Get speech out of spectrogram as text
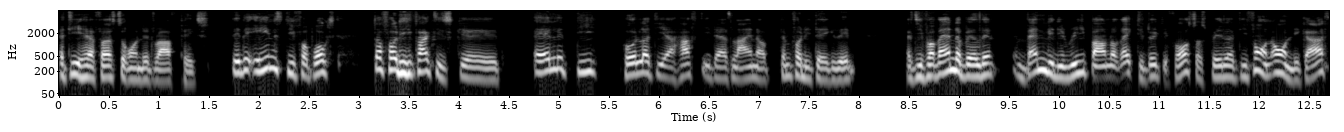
af de her første runde draft picks, det er det eneste, de får brugt, der får de faktisk øh, alle de huller, de har haft i deres lineup, dem får de dækket ind. Altså, de får Vanderbilt ind, en vanvittig rebound og rigtig dygtig forsvarsspiller. De får en ordentlig guard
